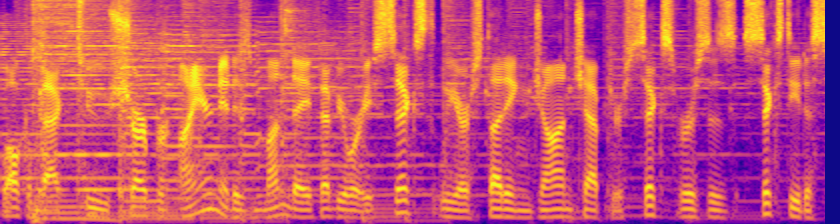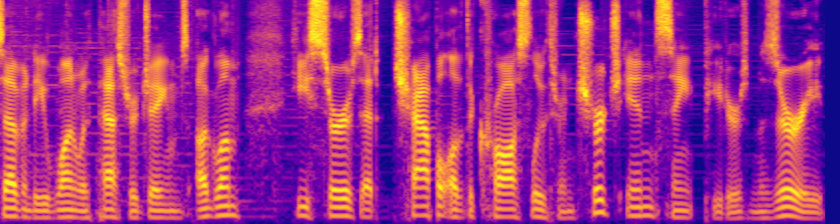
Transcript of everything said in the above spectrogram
Welcome back to Sharper Iron. It is Monday, February 6th. We are studying John chapter 6, verses 60 to 71 with Pastor James Uglum. He serves at Chapel of the Cross Lutheran Church in St. Peters, Missouri.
